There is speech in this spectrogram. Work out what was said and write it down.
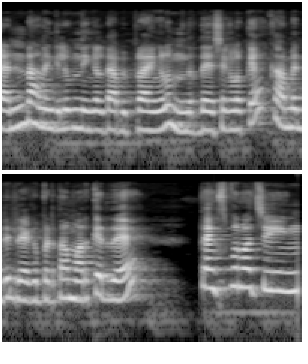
രണ്ടാണെങ്കിലും നിങ്ങളുടെ അഭിപ്രായങ്ങളും നിർദ്ദേശങ്ങളൊക്കെ കമന്റിൽ രേഖപ്പെടുത്താൻ മറക്കരുതേ. Thanks for watching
